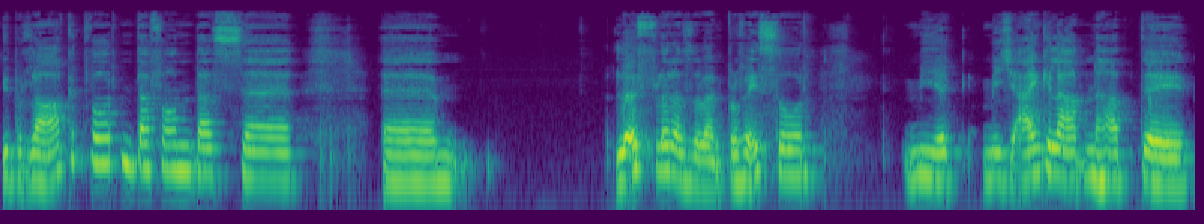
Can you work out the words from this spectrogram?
überlagert worden davon, dass äh, ähm, Löffler, also ein Professor, mir, mich eingeladen hatte,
